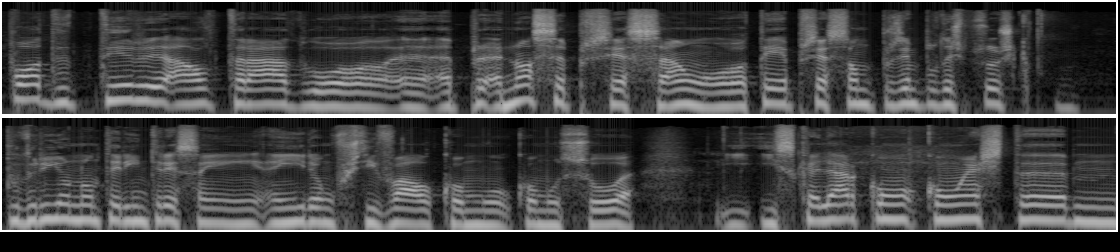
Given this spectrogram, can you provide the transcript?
pode ter alterado a, a, a nossa percepção ou até a percepção, por exemplo, das pessoas que poderiam não ter interesse em, em, ir a um festival como, como o SOA e, e se calhar com, com esta hum,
